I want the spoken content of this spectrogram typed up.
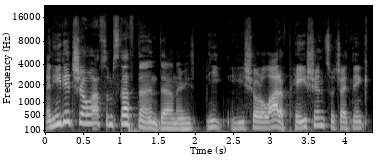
And he did show off some stuff down down there. He's, he he showed a lot of patience, which I think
